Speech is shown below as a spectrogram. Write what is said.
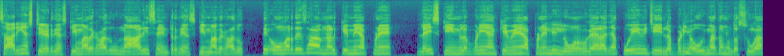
ਸਾਰੀਆਂ ਸਟੇਟ ਦੀਆਂ ਸਕੀਮਾਂ ਦਿਖਾ ਦੂ ਨਾਲ ਹੀ ਸੈਂਟਰ ਦੀਆਂ ਸਕੀਮਾਂ ਦਿਖਾ ਦੂ ਤੇ ਉਮਰ ਦੇ ਹਿਸਾਬ ਨਾਲ ਕਿਵੇਂ ਆਪਣੇ ਲਈ ਸਕੀਮ ਲੱਭਣੀ ਆ ਕਿਵੇਂ ਆਪਣੇ ਲਈ ਲੋਨ ਵਗੈਰਾ ਜਾਂ ਕੋਈ ਵੀ ਚੀਜ਼ ਲੱਭਣੀ ਆ ਉਹ ਵੀ ਮੈਂ ਤੁਹਾਨੂੰ ਦੱਸੂਗਾ।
